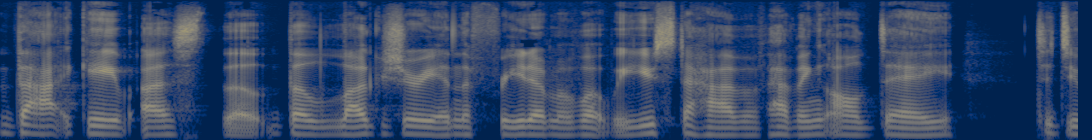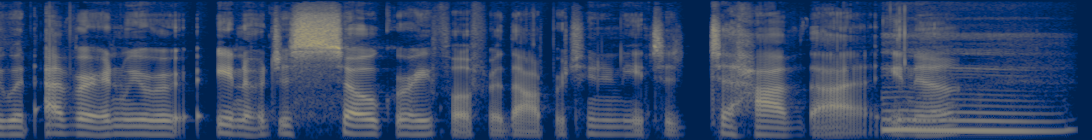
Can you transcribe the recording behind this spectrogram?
that gave us the the luxury and the freedom of what we used to have of having all day to do whatever and we were you know just so grateful for the opportunity to to have that you know mm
